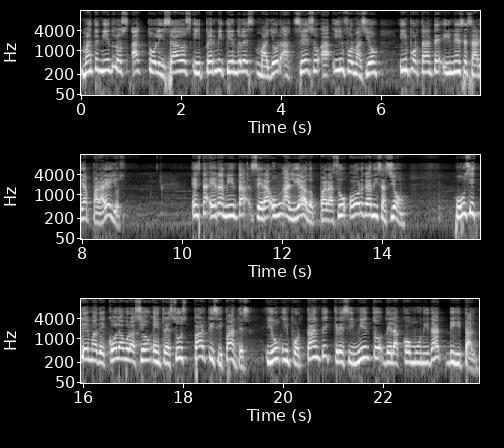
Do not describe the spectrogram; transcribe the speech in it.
manteniéndolos actualizados y permitiéndoles mayor acceso a información importante y necesaria para ellos. Esta herramienta será un aliado para su organización, un sistema de colaboración entre sus participantes y un importante crecimiento de la comunidad digital.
